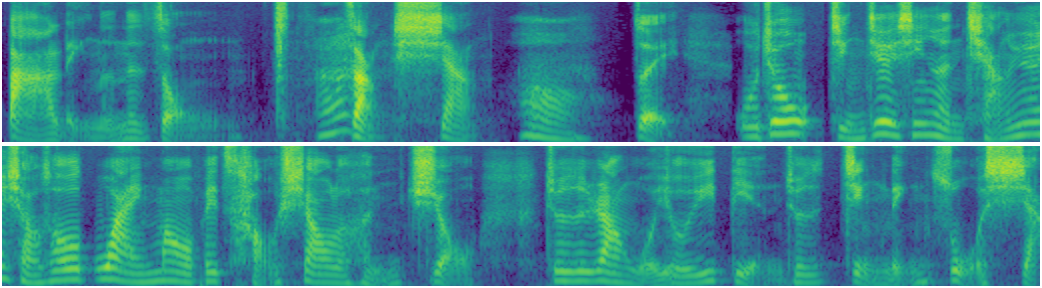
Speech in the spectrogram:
霸凌的那种啊长相。嗯对我就警戒心很强，因为小时候外貌被嘲笑了很久，就是让我有一点就是警铃作响，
